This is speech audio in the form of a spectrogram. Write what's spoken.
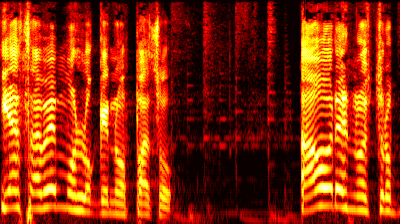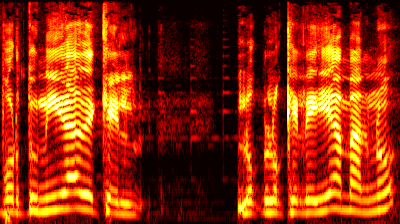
ya sabemos lo que nos pasó. Ahora es nuestra oportunidad de que lo, que le llaman, ¿no?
